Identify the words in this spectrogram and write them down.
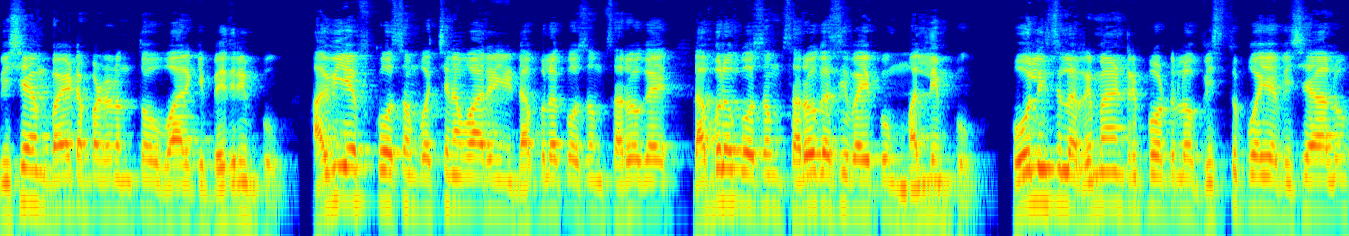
విషయం బయటపడడంతో వారికి బెదిరింపు. ఐవీఎఫ్ కోసం వచ్చిన వారిని డబ్బుల కోసం సరోగ డబ్బుల కోసం సరోగసి వైపు మళ్ళింపు. పోలీసుల రిమాండ్ రిపోర్టులో విస్తుపోయే విషయాలు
